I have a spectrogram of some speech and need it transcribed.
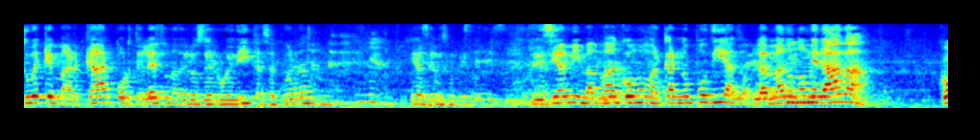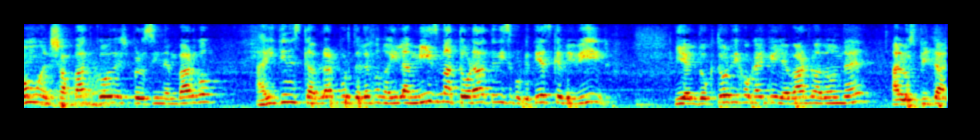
Tuve que marcar por teléfono de los de rueditas, ¿se acuerdan? Ya se les olvidó. Le decía a mi mamá cómo marcar, no podía, la mano no me daba. ¿Cómo? El Shabbat Kodesh, pero sin embargo, Ahí tienes que hablar por teléfono. Ahí la misma Torah te dice porque tienes que vivir. Y el doctor dijo que hay que llevarlo a dónde? Al hospital.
